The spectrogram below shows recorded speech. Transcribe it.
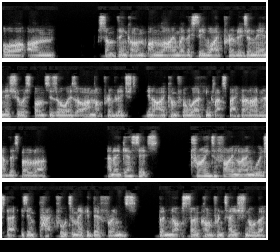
or on something on online where they see white privilege. And the initial response is always, oh, I'm not privileged. You know, I come from a working class background. I don't have this, blah, blah, blah. And I guess it's trying to find language that is impactful to make a difference, but not so confrontational that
